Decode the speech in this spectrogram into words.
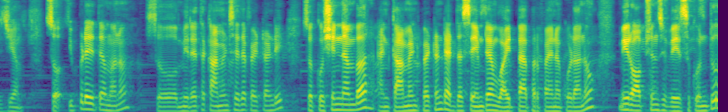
విజయం. సో ఇప్పుడైతే మనం సో మీరైతే కామెంట్స్ అయితే పెట్టండి. So question number and comment పెట్టండి. At the same time white paper పైన కూడాను మీరు ఆప్షన్స్ వేసుకుంటూ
